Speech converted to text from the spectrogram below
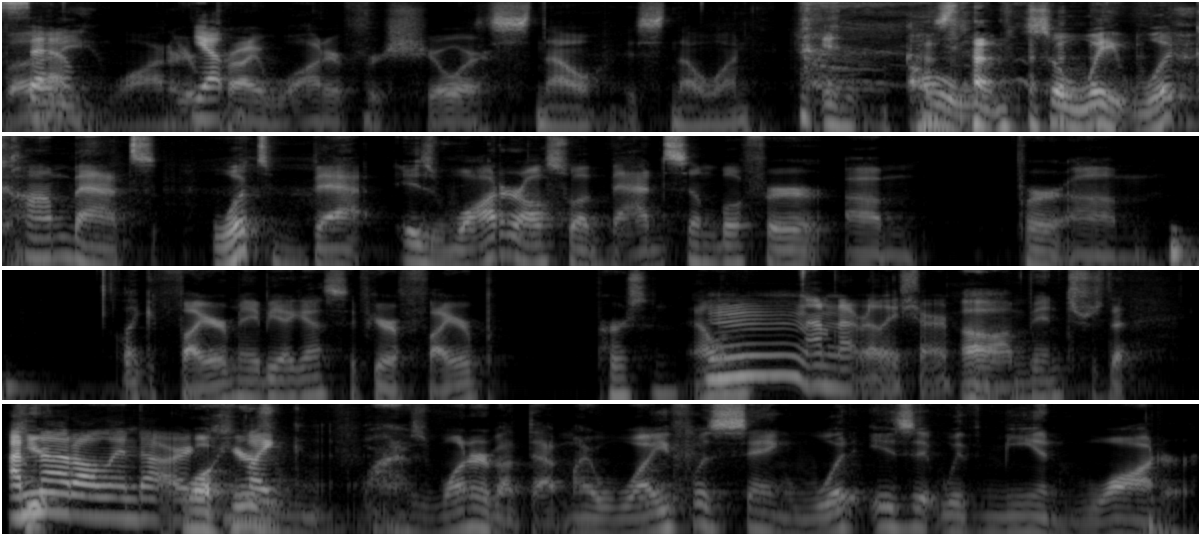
So- buddy. Water. You're Yep. probably water for sure. Snow is snow one. And, oh, so wait, what combats? What's bad? Is water also a bad symbol for um for um like fire? Maybe I guess if you're a fire p- person element. Mm, I'm not really sure. Oh, I'm interested. I'm Here- not all into art. Well, here's like why I was wondering about that. My wife was saying, "What is it with me and water?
